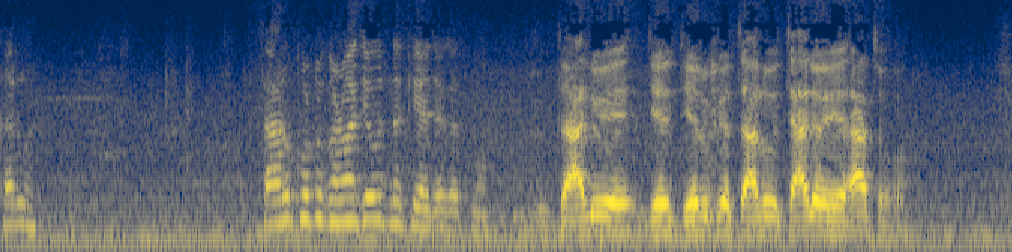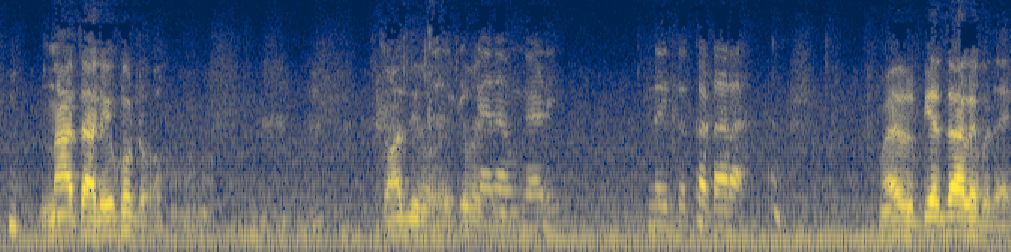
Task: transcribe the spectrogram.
ખરું. સારું ખોટું ગણવા જેવું જ નથી આ જગતમાં. ચાલ્યું એ જે જે રૂપિયો ચાલુ ચાલ્યો એ સાચો. ના ચાલ્યો એ ખોટો. ચાંદી નો મારે રૂપિયા ચાલે બધા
